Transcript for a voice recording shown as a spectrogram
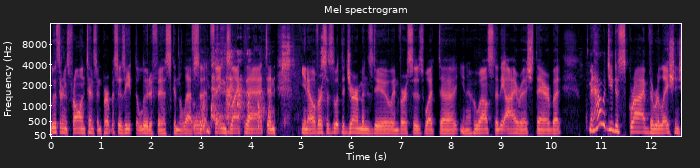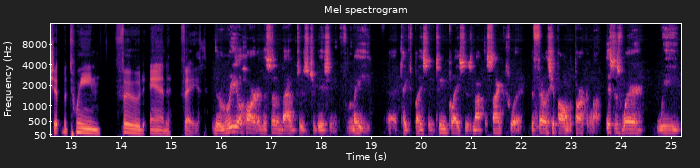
Lutherans, for all intents and purposes, eat the lutefisk and the lefse Ooh. and things like that. And you know, versus what the Germans do, and versus what uh, you know who else? The, the Irish there. But I mean, how would you describe the relationship between food and faith? the real heart of the Southern Baptist tradition for me uh, takes place in two places, not the sanctuary, the fellowship hall and the parking lot. This is where we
